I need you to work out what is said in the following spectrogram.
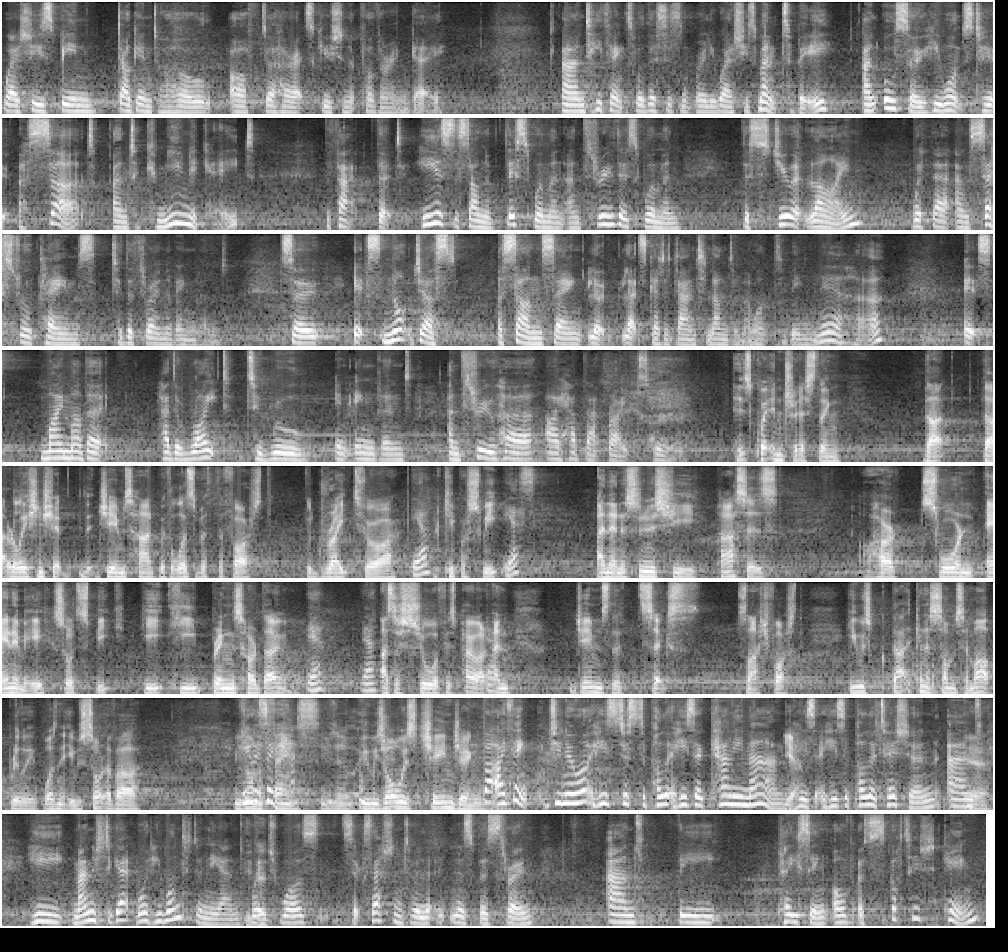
where she's been dug into a hole after her execution at Fotheringay. And he thinks, well, this isn't really where she's meant to be. And also, he wants to assert and to communicate the fact that he is the son of this woman, and through this woman, the Stuart line with their ancestral claims to the throne of England. So it's not just a son saying, Look, let's get her down to London, I want to be near her. It's my mother had a right to rule in England, and through her, I have that right too. It's quite interesting that that relationship that James had with Elizabeth I would write to her, Yeah. would keep her sweet, Yes? and then as soon as she passes, her sworn enemy, so to speak, he, he brings her down Yeah? Yeah. as a show of his power. Yeah. And James the sixth slash first, he was that kind of sums him up, really, wasn't it? He was sort of a He was He on was the a ca- fence. he was, a, he was always changing. But I think, do you know what? He's just a poli- he's a canny man. Yeah. He's, he's a politician, and Yeah. He managed to get what he wanted in the end, He which did. was succession to Elizabeth's throne and the placing of a Scottish king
